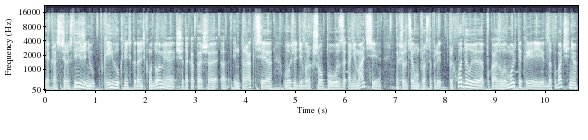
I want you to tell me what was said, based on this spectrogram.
якраз через тиждень в Києві в Українському данському домі ще така перша е, інтеракція у вигляді воркшопу з анімації. Якщо до цього ми просто при- приходили, показували мультики і до побачення,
